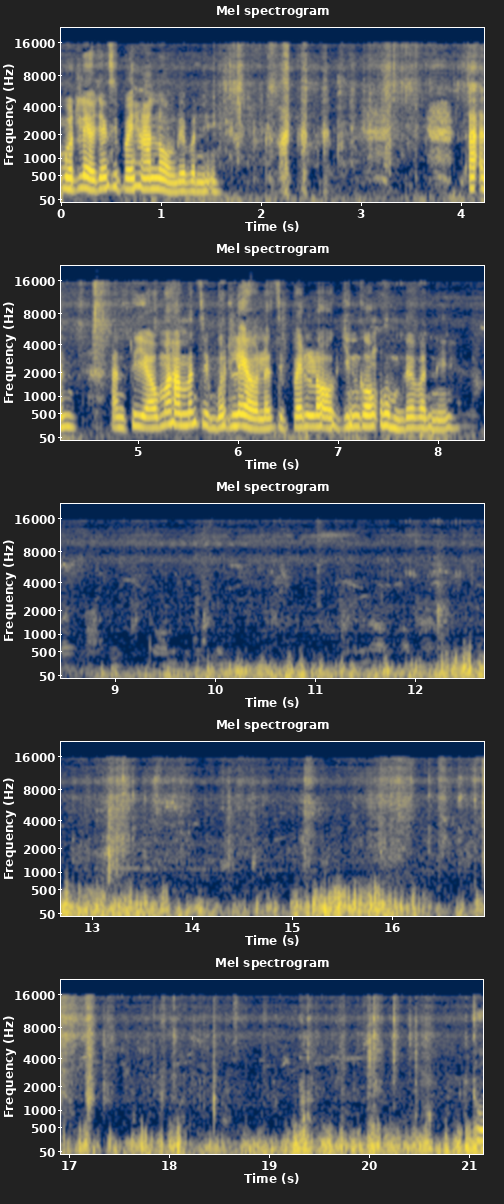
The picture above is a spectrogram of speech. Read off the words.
หมดแล้วจังสิไปหาหนองเด้อบัดนี้ อันอันเตียวมา มันสิหมดแล้วแล้วสิไปรอกินของอุ่มด้วยวันนี้ถู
